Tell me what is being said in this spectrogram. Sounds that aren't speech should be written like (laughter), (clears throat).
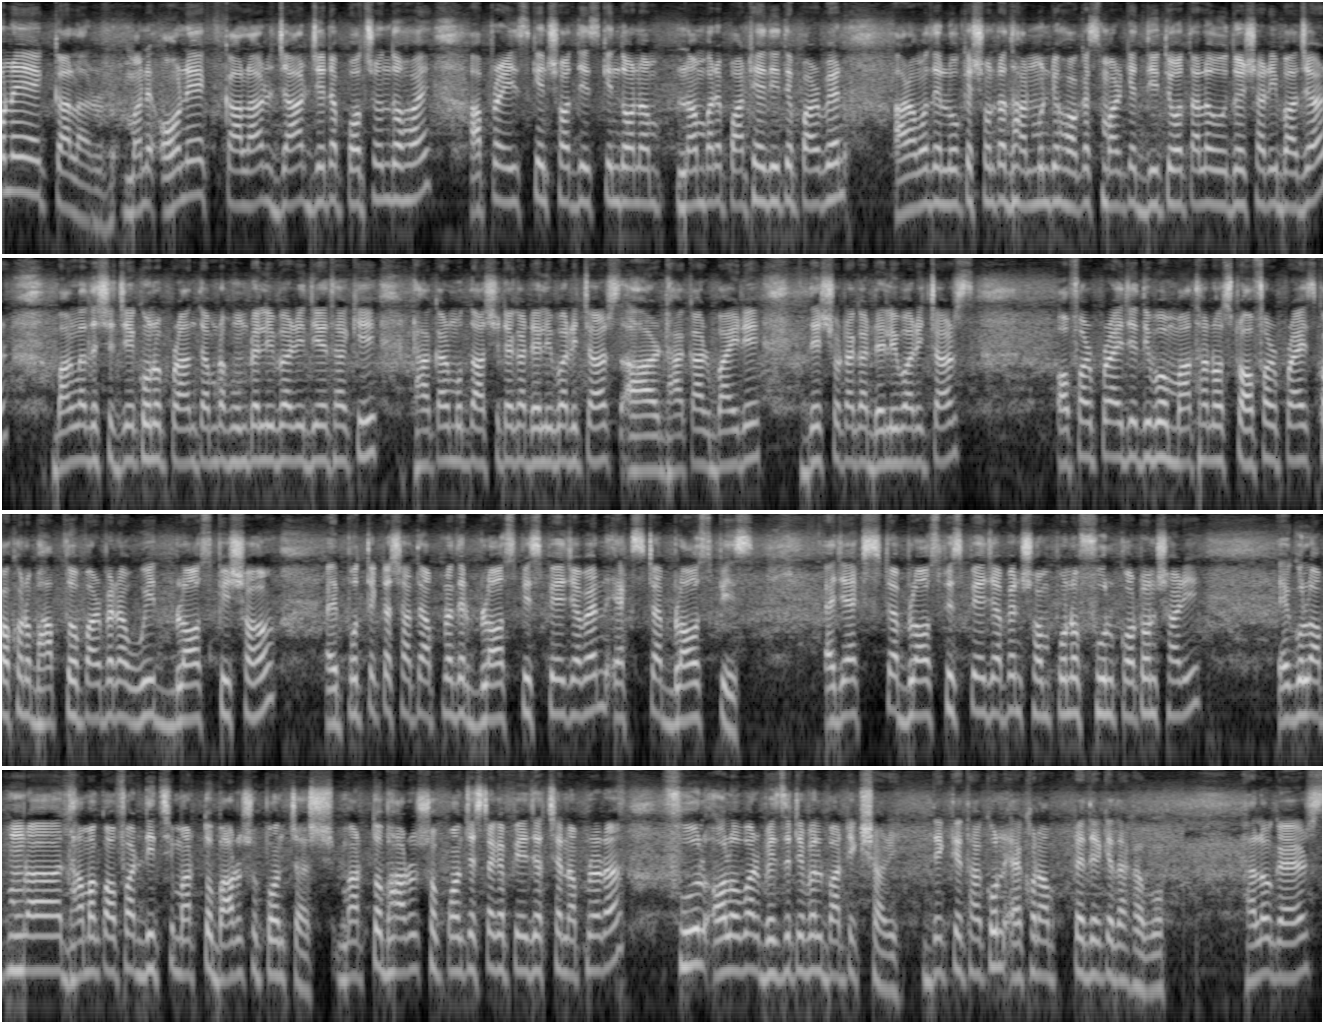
অনেক কালার মানে অনেক কালার যার যেটা পছন্দ হয়, আপনার স্ক্রিনশট দিয়ে স্ক্রিন দেওয়া নাম্বারে পাঠিয়ে দিতে পারবেন। আর আমাদের লোকেশনটা ধানমন্ডি হকাস মার্কেট দ্বিতীয় তালা উদয়সারি বাজার। বাংলাদেশে যে কোনো প্রান্তে আমরা হোম ডেলিভারি দিয়ে থাকি। ঢাকার মধ্যে আশি টাকা ডেলিভারি চার্জ আর ঢাকার বাইরে দেড়শো টাকা ডেলিভারি চার্জ অফার প্রাইজে দিব মাথা নষ্ট অফার প্রাইস কখনো ভাবতেও পারবে না উইথ ব্লাউজ পিস সহ। এই প্রত্যেকটার সাথে আপনাদের ব্লাউজ পিস পেয়ে যাবেন এক্সট্রা ব্লাউজ পিস এই যে এক্সট্রা ব্লাউজ পিস পেয়ে যাবেন, সম্পূর্ণ ফুল কটন শাড়ি। এগুলো আমরা ধামাকা অফার দিচ্ছি মাত্র বারোশো পঞ্চাশ। মাত্র বারোশো পঞ্চাশ টাকা পেয়ে যাচ্ছেন আপনারা full all over vegetable batik sari. দেখতে থাকুন, এখন আপনাদেরকে দেখাবো। হ্যালো গায়ার্স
